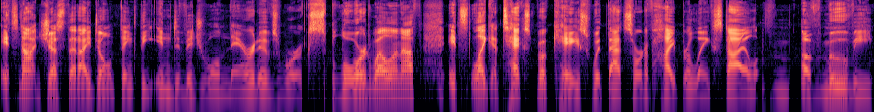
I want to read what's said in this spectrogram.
it's not just that I don't think the individual narratives were explored well enough. It's like a textbook case with that sort of hyperlink style of, of movie,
